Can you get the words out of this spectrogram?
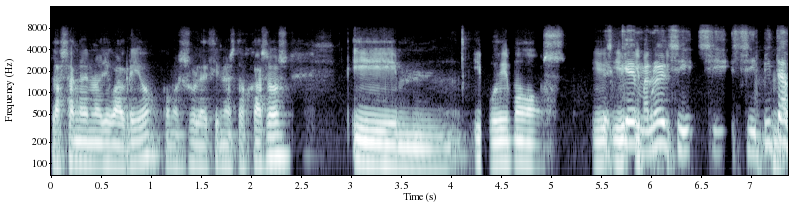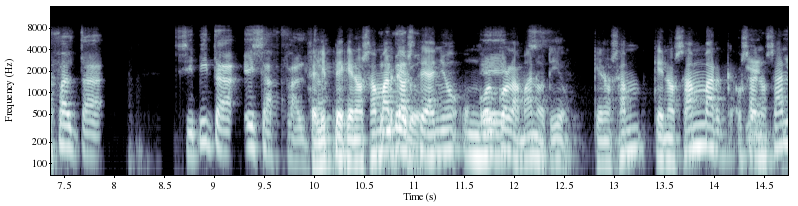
la sangre no llegó al río, como se suele decir en estos casos, y, pudimos... es que, Manuel, si, si, pita mm. falta, si pita esa falta... Felipe, que nos han marcado este año un gol con la mano, tío. Que nos han, que nos han marcado, o sea, nos han,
